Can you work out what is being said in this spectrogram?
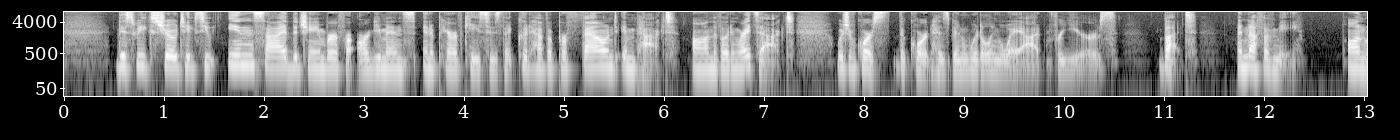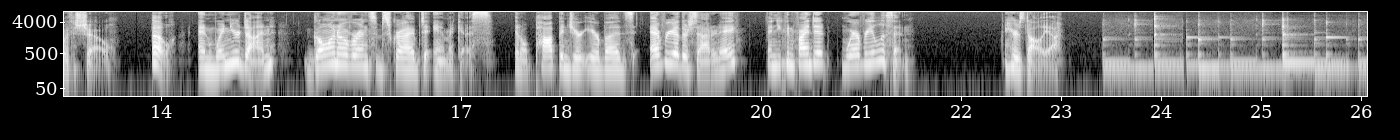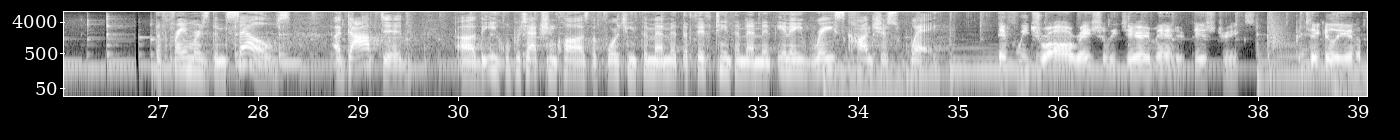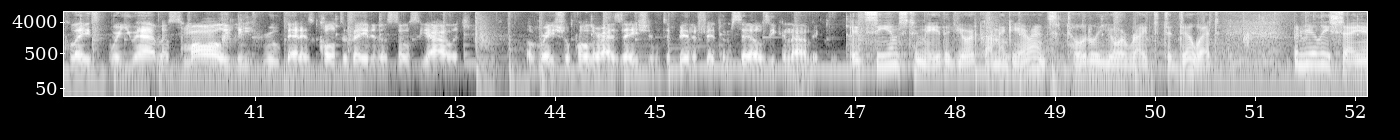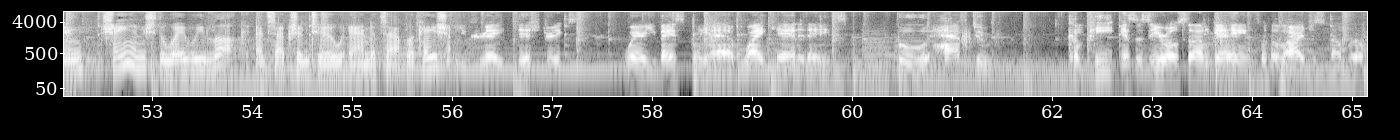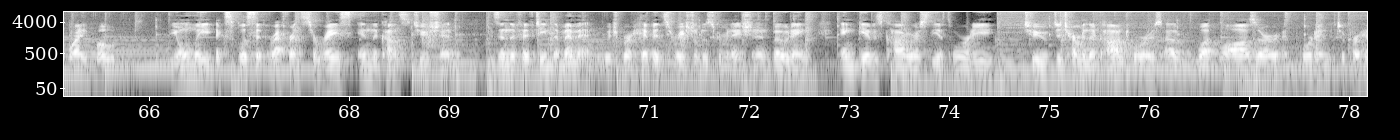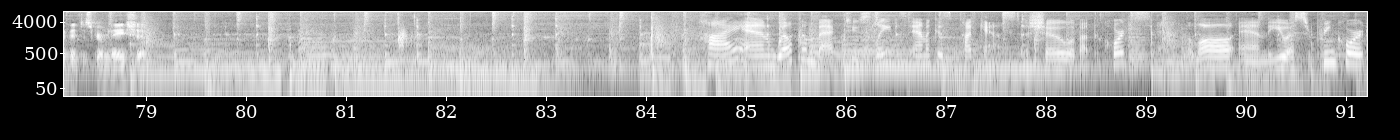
This week's show takes you inside the chamber for arguments in a pair of cases that could have a profound impact on the Voting Rights Act, which, of course, the court has been whittling away at for years. But enough of me. On with the show. Oh, and when you're done, go on over and subscribe to Amicus. It'll pop into your earbuds every other Saturday, and you can find it wherever you listen. Here's Dahlia. The framers themselves adopted uh, the Equal Protection Clause, the 14th Amendment, the 15th Amendment in a race conscious way. If we draw racially gerrymandered districts, particularly in a place where you have a small elite group that has cultivated a sociology of racial polarization to benefit themselves economically. It seems to me that you're coming here, and it's totally your right to do it, but really saying change the way we look at Section 2 and its application. You create districts where you basically have white candidates who have to compete as a zero sum game for the largest number of white voters. The only explicit reference to race in the Constitution is in the 15th Amendment, which prohibits racial discrimination in voting and gives Congress the authority to determine the contours of what laws are important to prohibit discrimination. Hi, and welcome back to Slate's Amicus podcast, a show about the courts and the law and the U.S. Supreme Court,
